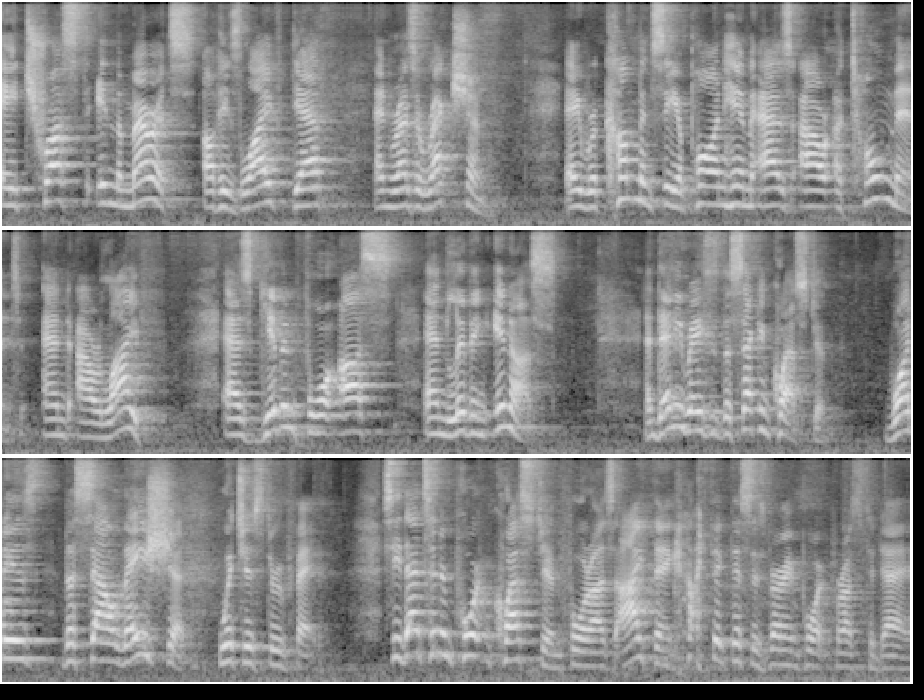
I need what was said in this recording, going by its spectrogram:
a trust in the merits of his life, death, and resurrection, a recumbency upon him as our atonement and our life, as given for us and living in us and then he raises the second question What is the salvation which is through faith? See, that's an important question for us, I think. I think this is very important for us today.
